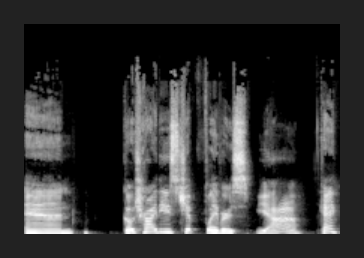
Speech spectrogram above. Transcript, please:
And go try these chip flavors. Yeah. okay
